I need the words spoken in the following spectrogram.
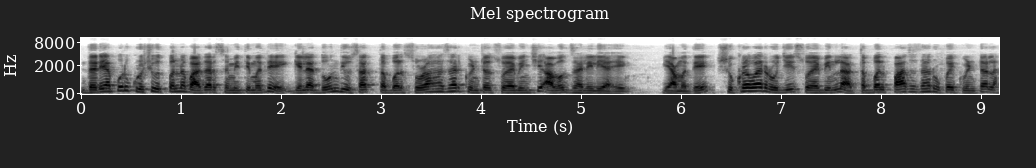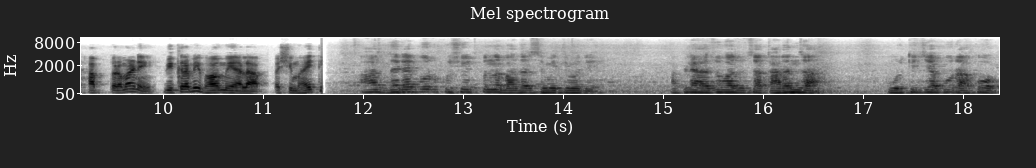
दर्यापूर कृषी उत्पन्न बाजार समितीमध्ये गेल्या दोन दिवसात तब्बल सोळा हजार क्विंटल सोयाबीनची आवक झालेली आहे. यामध्ये शुक्रवार रोजी सोयाबीनला तब्बल पाच हजार रुपये क्विंटल हा प्रमाणे विक्रमी भाव मिळाला अशी माहिती आज दर्यापूर कृषी उत्पन्न बाजार समितीमध्ये आपल्या आजूबाजूचा कारंजा मूर्तिजापूर आकोप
